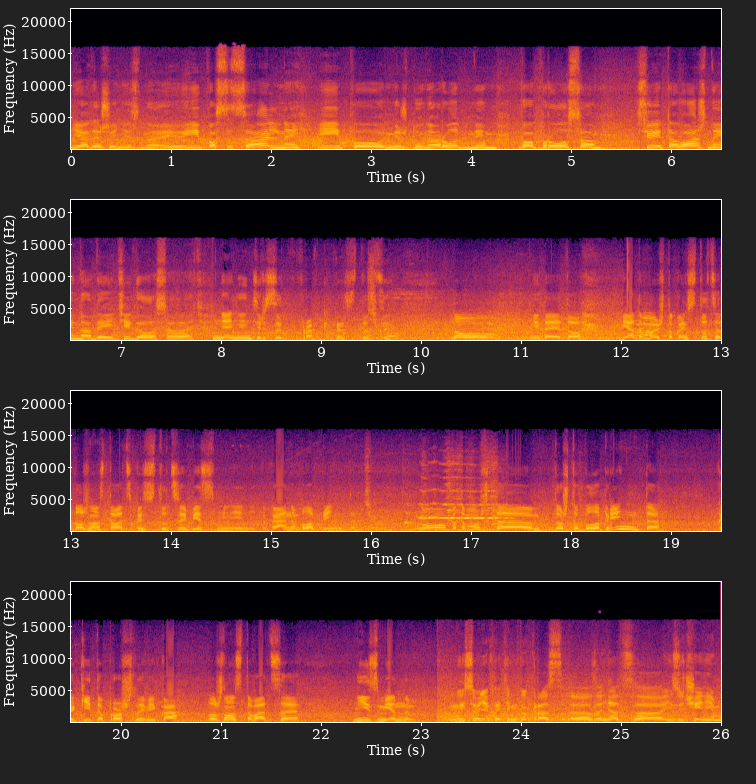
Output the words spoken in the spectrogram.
я даже не знаю. И по социальной, и по международным вопросам. Все это важно, и надо идти голосовать. Меня не интересуют поправки Конституции. Ну, не до этого. Я думаю, что Конституция должна оставаться Конституцией без изменений, какая она была принята. Ну, потому что то, что было принято в какие-то прошлые века, должно оставаться неизменным. Мы сегодня хотим как раз э, заняться изучением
